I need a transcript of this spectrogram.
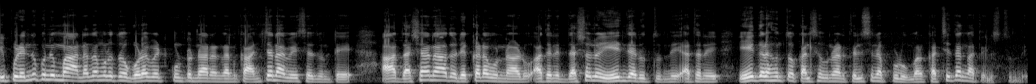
ఇప్పుడు ఎందుకు మా అన్నదమ్ములతో గొడవ పెట్టుకుంటున్నారని కనుక అంచనా వేసేది ఉంటే ఆ దశానాథుడు ఎక్కడ ఉన్నాడు? అతని దశలో ఏం జరుగుతుంది? అతను ఏ గ్రహంతో కలిసి ఉన్నాడో తెలిసినప్పుడు మనకు ఖచ్చితంగా తెలుస్తుంది.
